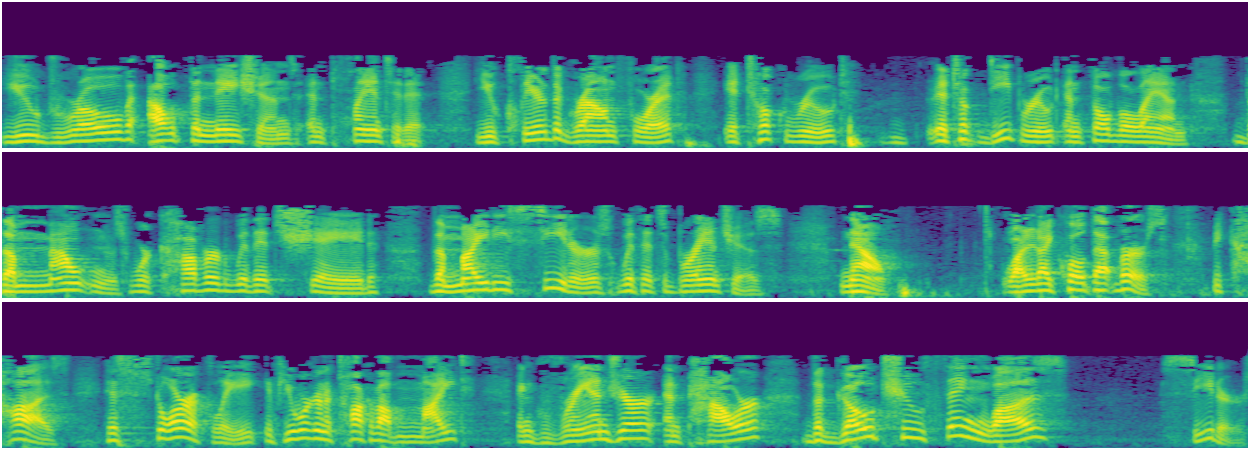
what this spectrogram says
You drove out the nations and planted it. You cleared the ground for it. It took root it took deep root and filled the land. The mountains were covered with its shade, the mighty cedars with its branches. Now, why did I quote that verse? Because historically, if you were going to talk about might and grandeur and power, the go to thing was cedars.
